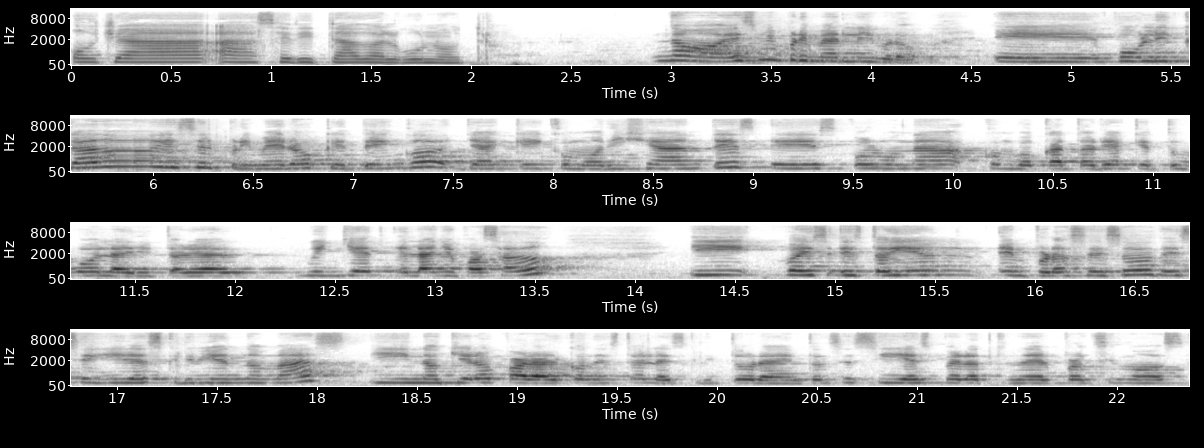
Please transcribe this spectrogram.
o ya has editado algún otro? No, es mi primer libro. Eh, publicado es el primero que tengo, ya que como dije antes, es por una convocatoria que tuvo la editorial Winget el año pasado y pues estoy en, proceso de seguir escribiendo más y no quiero parar con esto de la escritura. Entonces sí espero tener próximos,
